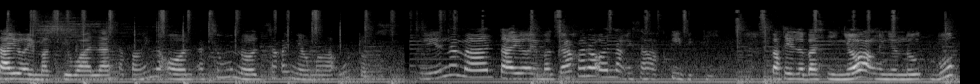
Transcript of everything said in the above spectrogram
Tayo ay magtiwala sa Panginoon at sumunod sa kanyang mga utos. Ngayon naman, tayo ay magkakaroon ng isang activity. Pakilabas ninyo ang inyong notebook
